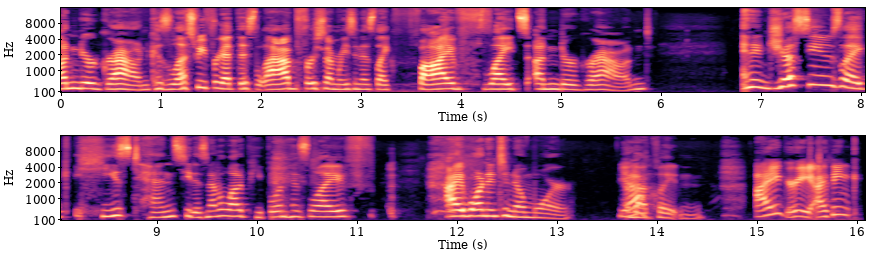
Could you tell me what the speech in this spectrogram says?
underground because lest we forget this lab for some reason is like five flights underground. And it just seems like he's tense. He doesn't have a lot of people in his life. I wanted to know more Yeah. about Clayton. I agree. I think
